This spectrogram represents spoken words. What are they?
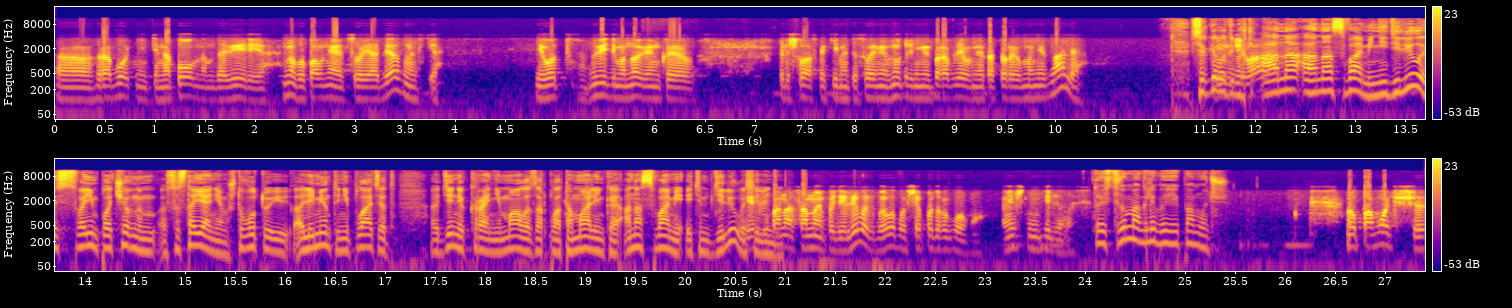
э, работники на полном доверии, ну, выполняют свои обязанности, и вот, ну, видимо, новенькая пришла с какими-то своими внутренними проблемами, которые мы не знали, Сергей И Владимирович, начала- а она, а она с вами не делилась своим плачевным э, состоянием, что вот алименты не платят, э, денег крайне мало, зарплата маленькая. Она с вами этим делилась если или бы нет? она со мной поделилась, было бы все по-другому. Конечно, не делилась. То есть вы могли бы ей помочь? Ну, помочь э,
